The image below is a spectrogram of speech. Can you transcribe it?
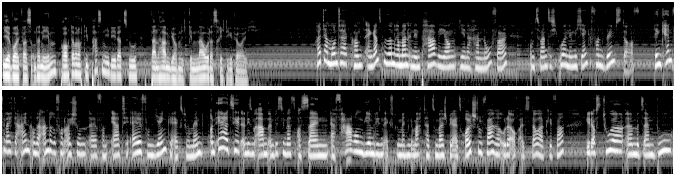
Ihr wollt was unternehmen, braucht aber noch die passende Idee dazu, dann haben wir hoffentlich genau das Richtige für euch. Heute am Montag kommt ein ganz besonderer Mann in den Pavillon hier nach Hannover um 20 Uhr, nämlich Jenke von Wilmsdorf. Den kennt vielleicht der ein oder andere von euch schon äh, von RTL, vom Jenke-Experiment. Und er erzählt an diesem Abend ein bisschen was aus seinen Erfahrungen, die er mit diesen Experimenten gemacht hat, zum Beispiel als Rollstuhlfahrer oder auch als Dauerkiffer. Geht aufs Tour äh, mit seinem Buch,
